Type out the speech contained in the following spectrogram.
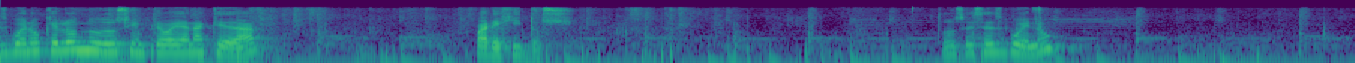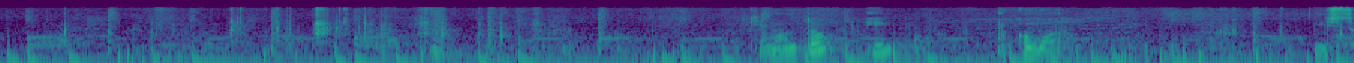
Es bueno que los nudos siempre vayan a quedar parejitos. Entonces es bueno monto y acomodo. Listo.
